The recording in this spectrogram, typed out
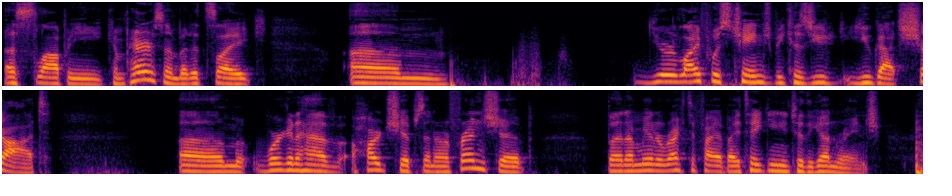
a sloppy comparison but it's like um your life was changed because you you got shot. Um we're gonna have hardships in our friendship but i'm gonna rectify it by taking you to the gun range.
